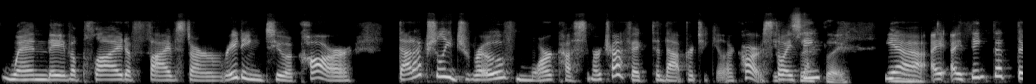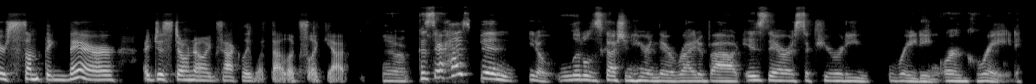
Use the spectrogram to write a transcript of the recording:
when they've applied a five star rating to a car, that actually drove more customer traffic to that particular car. So exactly. I think yeah, mm-hmm. I, I think that there's something there. I just don't know exactly what that looks like yet. Yeah, because there has been, you know, little discussion here and there, right? About is there a security rating or a grade?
